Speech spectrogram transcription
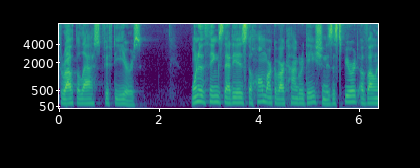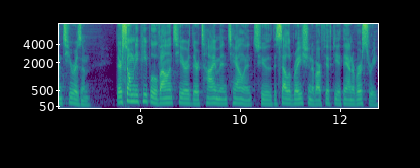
throughout the last 50 years. One of the things that is the hallmark of our congregation is the spirit of volunteerism. There are so many people who volunteered their time and talent to the celebration of our 50th anniversary.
